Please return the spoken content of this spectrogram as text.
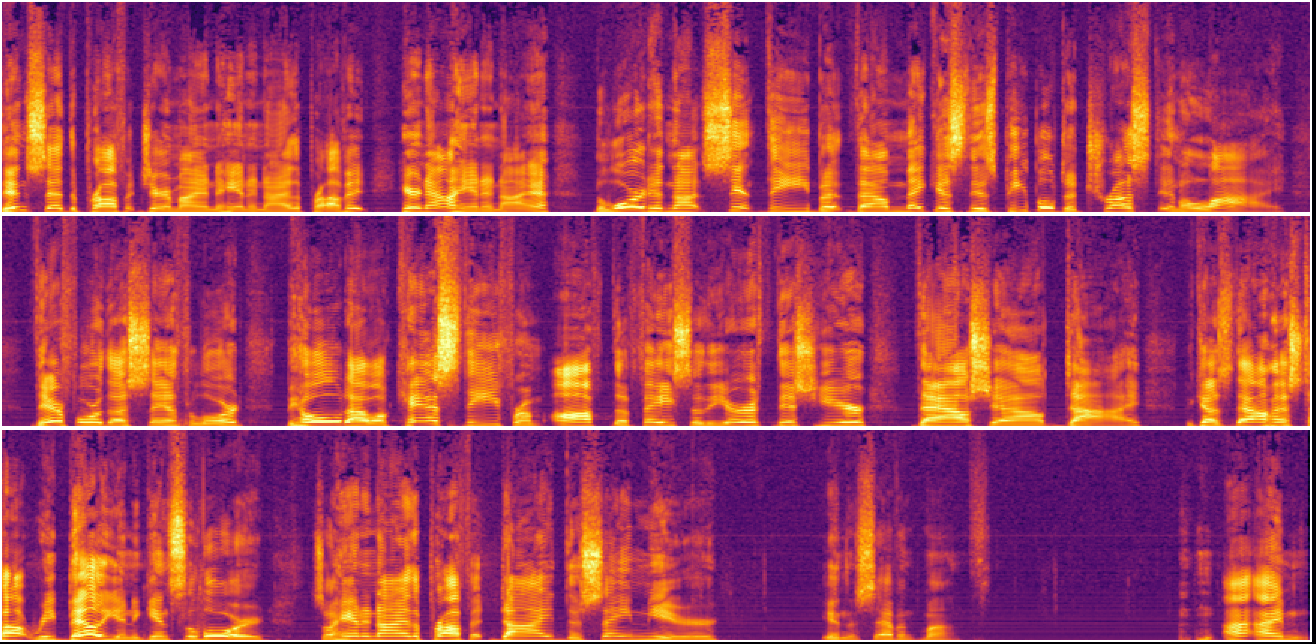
Then said the prophet Jeremiah unto Hananiah the prophet, Hear now, Hananiah, the Lord hath not sent thee, but thou makest this people to trust in a lie. Therefore, thus saith the Lord Behold, I will cast thee from off the face of the earth. This year thou shalt die, because thou hast taught rebellion against the Lord. So Hananiah the prophet died the same year in the seventh month. I, am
